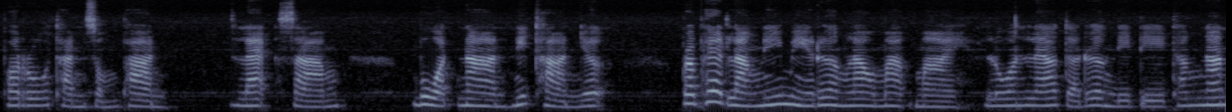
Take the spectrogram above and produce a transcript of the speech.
เพราะรู้ทันสมภาร และ 3. บวชนานนิทานเยอะ ประเภทหลังนี้มีเรื่องเล่ามากมาย ล้วนแล้วแต่เรื่องดีๆ ทั้งนั้น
